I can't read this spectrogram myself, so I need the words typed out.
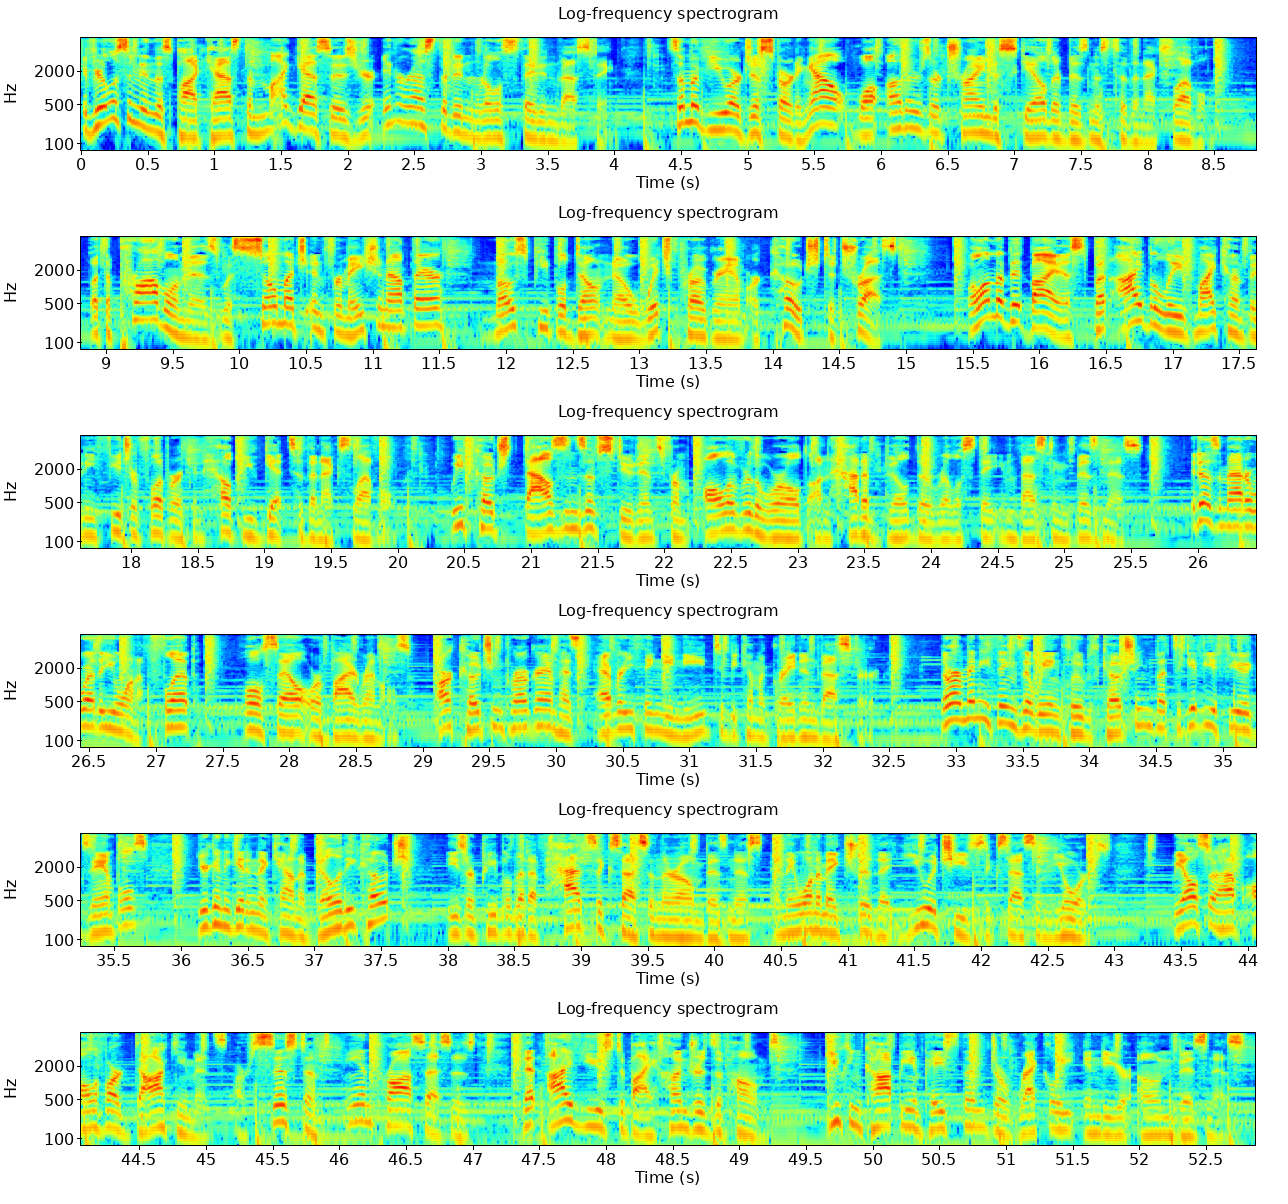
If you're listening to this podcast, then my guess is you're interested in real estate investing. Some of you are just starting out, while others are trying to scale their business to the next level. But the problem is, with so much information out there, most people don't know which program or coach to trust. Well, I'm a bit biased, but I believe my company, Future Flipper, can help you get to the next level. We've coached thousands of students from all over the world on how to build their real estate investing business. It doesn't matter whether you want to flip, wholesale, or buy rentals. Our coaching program has everything you need to become a great investor. There are many things that we include with coaching, but to give you a few examples, you're going to get an accountability coach. These are people that have had success in their own business and they want to make sure that you achieve success in yours. We also have all of our documents, our systems, and processes that I've used to buy hundreds of homes. You can copy and paste them directly into your own business.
